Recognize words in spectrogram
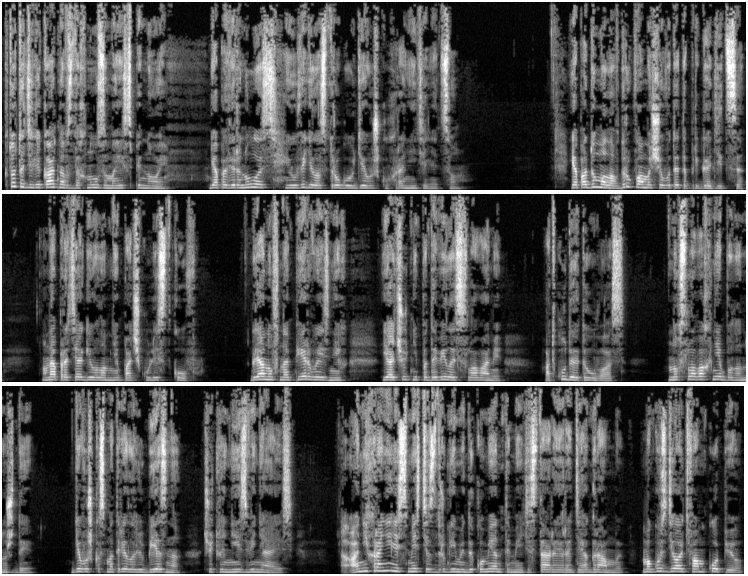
Кто-то деликатно вздохнул за моей спиной. Я повернулась и увидела строгую девушку-хранительницу. Я подумала, вдруг вам еще вот это пригодится. Она протягивала мне пачку листков. Глянув на первый из них, я чуть не подавилась словами «Откуда это у вас?». Но в словах не было нужды. Девушка смотрела любезно, чуть ли не извиняясь. Они хранились вместе с другими документами, эти старые радиограммы. Могу сделать вам копию.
